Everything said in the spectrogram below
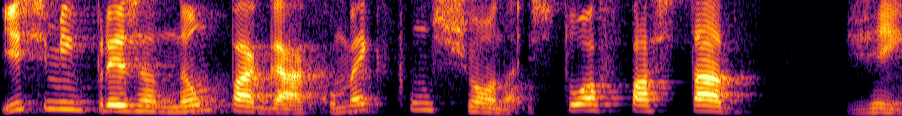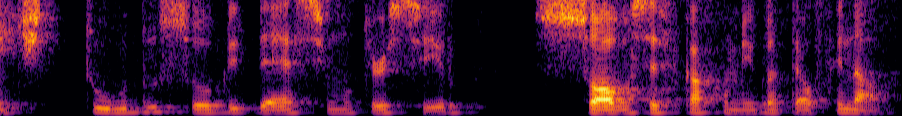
E se minha empresa não pagar, como é que funciona? Estou afastado. Gente, tudo sobre 13 terceiro. Só você ficar comigo até o final.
